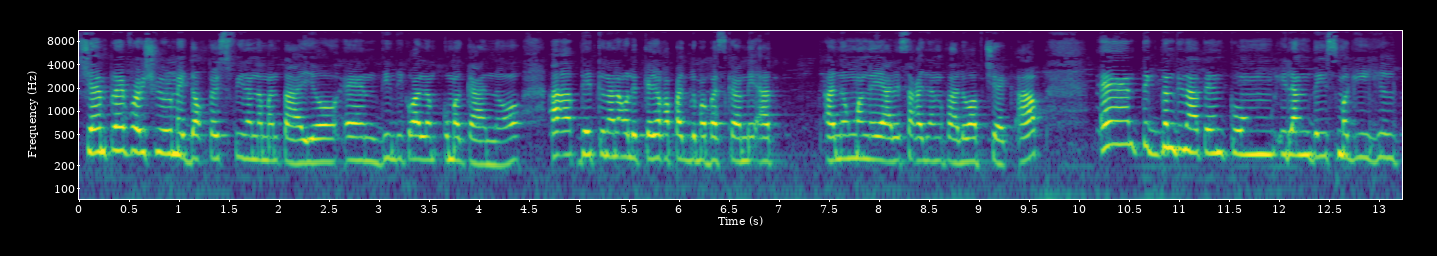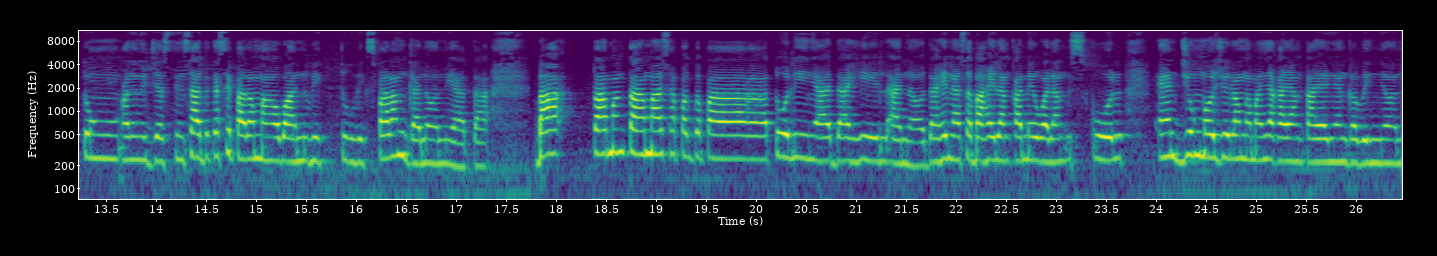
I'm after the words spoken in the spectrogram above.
Siyempre, for sure, may doctor's fee na naman tayo. And hindi ko alam kung magkano. A-update ko na lang ulit kayo kapag lumabas kami at anong mangyayari sa kanyang follow-up check-up. And tignan din natin kung ilang days mag-heal tong ano ni Justin. Sabi kasi parang mga 1 week, 2 weeks, parang ganon yata. Ba tamang-tama sa pagpapatuli niya dahil ano, dahil nasa bahay lang kami, walang school and yung module lang naman niya kayang-kaya niyang gawin 'yon.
